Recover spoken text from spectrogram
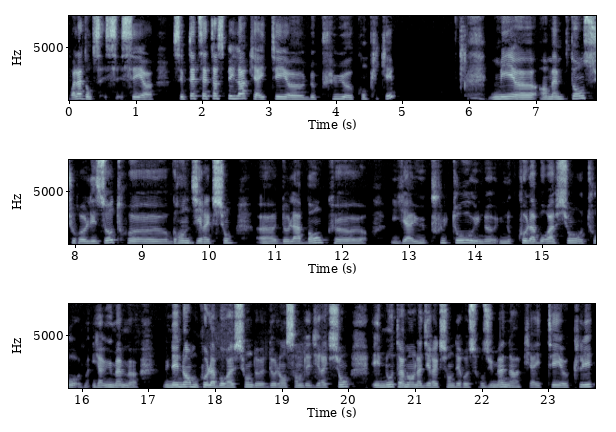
voilà, donc c'est c'est peut-être cet aspect-là qui a été le plus compliqué. Mais en même temps, sur les autres grandes directions de la banque, il y a eu plutôt une, une, collaboration autour. Il y a eu même une énorme collaboration de, de l'ensemble des directions et notamment la direction des ressources humaines hein, qui a été euh, clé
